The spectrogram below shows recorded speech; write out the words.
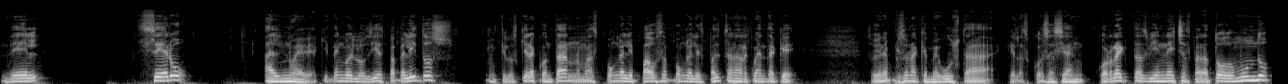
del 0 al 9. Aquí tengo los 10 papelitos. El que los quiera contar, nomás póngale pausa, póngale espacio. Te van a dar cuenta que soy una persona que me gusta que las cosas sean correctas, bien hechas para todo mundo.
